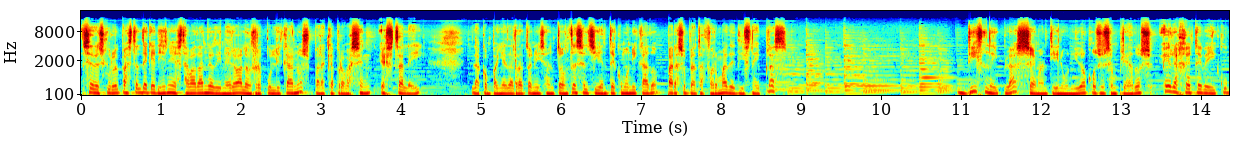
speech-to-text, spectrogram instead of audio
se descubrió el pastel de que Disney estaba dando dinero a los republicanos para que aprobasen esta ley. La compañía del ratón hizo entonces el siguiente comunicado para su plataforma de Disney Plus. Disney Plus se mantiene unido con sus empleados LGTBIQ,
